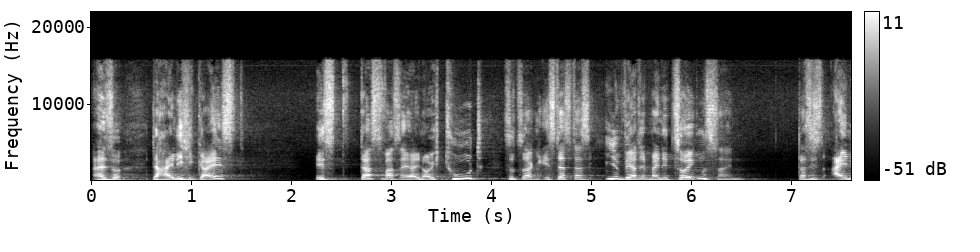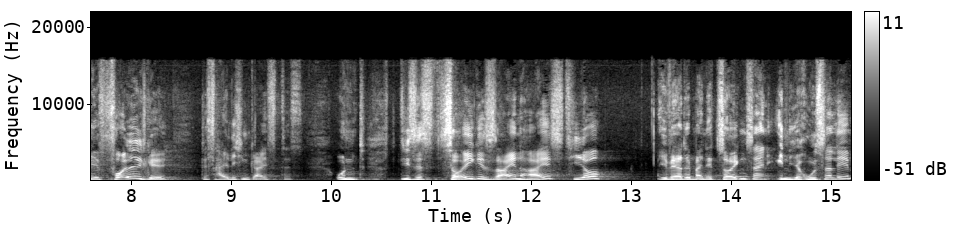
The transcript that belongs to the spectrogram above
Also der Heilige Geist ist das, was er in euch tut, sozusagen ist das, dass ihr werdet meine Zeugen sein. Das ist eine Folge des Heiligen Geistes. Und dieses Zeuge sein heißt hier, ihr werdet meine Zeugen sein in Jerusalem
